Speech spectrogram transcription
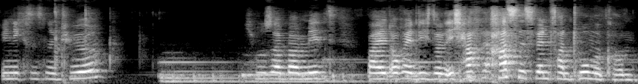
Wenigstens eine Tür. Ich muss aber mit bald auch endlich so. Ich hasse es, wenn Phantome kommen.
